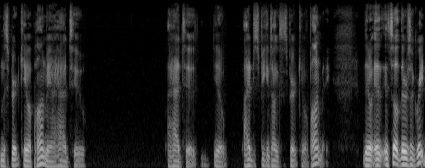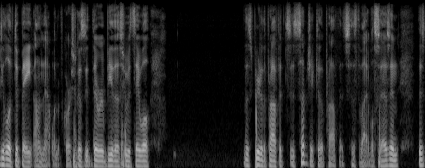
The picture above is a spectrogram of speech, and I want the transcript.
when the Spirit came upon me, I had to, I had to, you know, I had to speak in tongues. The Spirit came upon me. You know, and, and so there's a great deal of debate on that one, of course, because there would be those who would say, well, the spirit of the prophets is subject to the prophets, as the Bible says, and the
